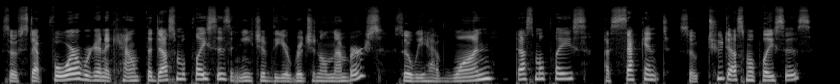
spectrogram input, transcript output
So step 4, we're going to count the decimal places in each of the original numbers. So we have one decimal place, a second, so two decimal places.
